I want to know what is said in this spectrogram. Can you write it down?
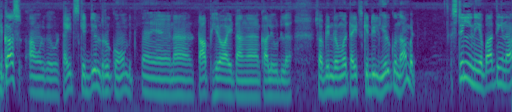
பிகாஸ் அவங்களுக்கு ஒரு டைட் ஸ்கெட்யூல் இருக்கும். நான் டாப் ஹீரோ ஆகிட்டாங்க காலிவுட்டில் ஸோ அப்படின்ற மாதிரி டைட் ஸ்கெட்யூல் இருக்கும் தான் பட் ஸ்டில் நீங்கள் பார்த்தீங்கன்னா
